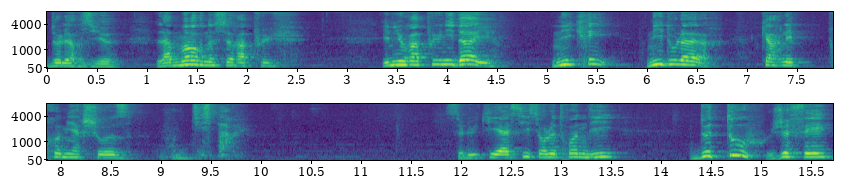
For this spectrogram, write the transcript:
de leurs yeux. La mort ne sera plus. Il n'y aura plus ni deuil, ni cri, ni douleur, car les premières choses ont disparu. Celui qui est assis sur le trône dit, De tout je fais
